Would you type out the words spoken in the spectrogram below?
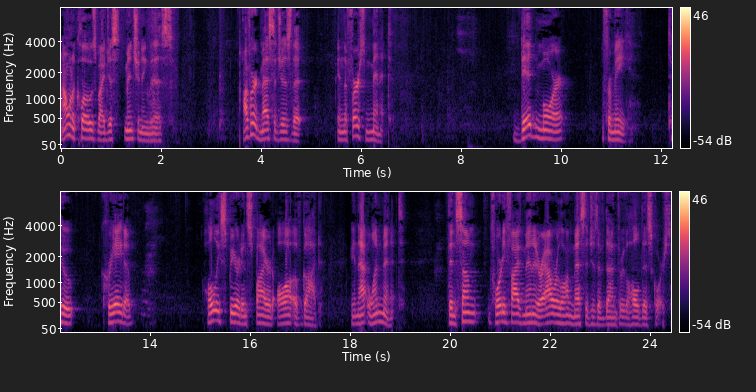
I want to close by just mentioning this. I've heard messages that in the first minute did more for me to create a Holy Spirit inspired awe of God in that one minute than some 45 minute or hour long messages have done through the whole discourse.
